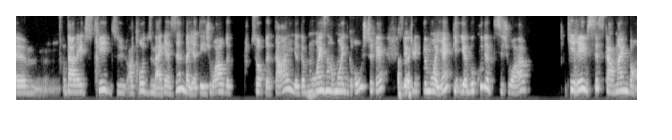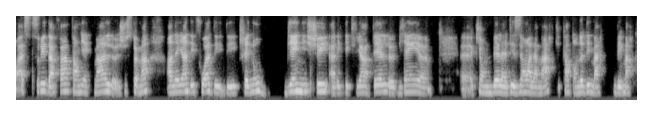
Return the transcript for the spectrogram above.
Euh, dans l'industrie, entre autres du magazine, ben, il y a des joueurs de toutes sortes de tailles. Il y a de mm-hmm. moins en moins de gros, je dirais. Il y a quelques moyens. Puis il y a beaucoup de petits joueurs qui réussissent quand même bon, à se tirer d'affaires tant bien que mal, justement, en ayant des fois des, créneaux bien nichés avec des clientèles bien euh, euh, qui ont une belle adhésion à la marque. Quand on a des marques des marques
